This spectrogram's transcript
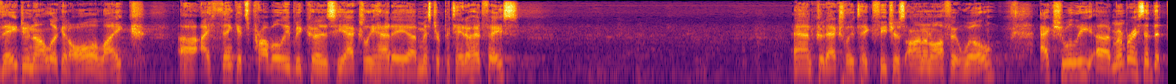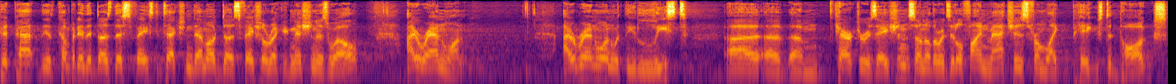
they do not look at all alike. Uh, I think it's probably because he actually had a uh, Mr. Potato Head face and could actually take features on and off at will. Actually, uh, remember I said that PittPatt, the company that does this face detection demo, does facial recognition as well? I ran one. I ran one with the least uh, uh, um, characterization. So in other words, it'll find matches from like pigs to dogs,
